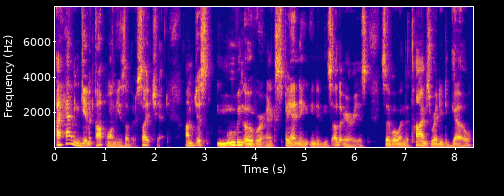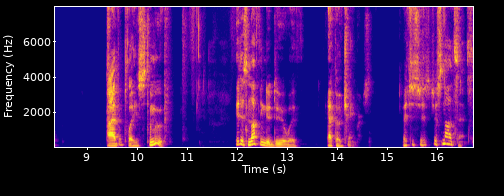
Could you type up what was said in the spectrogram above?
I haven't given up on these other sites yet. I'm just moving over and expanding into these other areas so that when the time's ready to go, I have a place to move. It has nothing to do with echo chambers. It's just, just, just nonsense.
